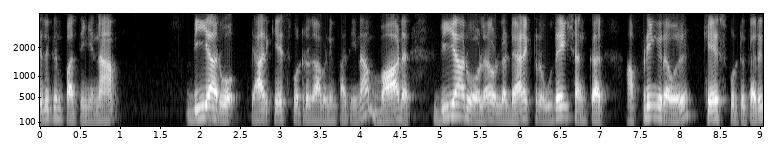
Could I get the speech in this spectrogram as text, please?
எதுக்குன்னு பார்த்தீங்கன்னா பிஆர்ஓ யார் கேஸ் போட்டிருக்கா அப்படின்னு பார்த்தீங்கன்னா பார்டர் பிஆர்ஓவில் உள்ள டைரக்டர் உதய் சங்கர் அப்படிங்கிற ஒரு கேஸ் போட்டிருக்காரு.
